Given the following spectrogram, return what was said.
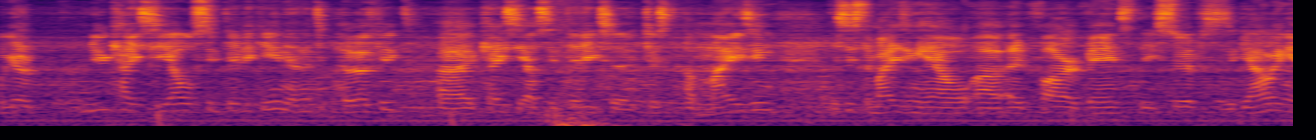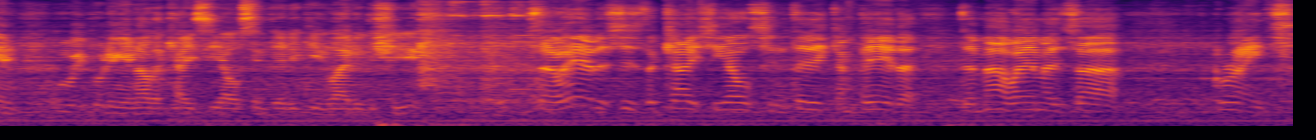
we've got a new KCL synthetic in, and it's perfect. Uh, KCL synthetics are just amazing. It's just amazing how uh, far advanced these surfaces are going, and we'll be putting another KCL synthetic in later this year. So how does the KCL synthetic compare to, to Moama's uh, greens?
